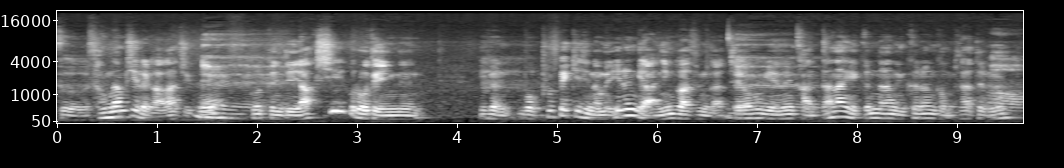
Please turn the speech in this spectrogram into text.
그 상담실에 가가지고 네. 그것도 이제 약식으로 돼 있는 그러니까 음. 뭐 풀패키지 나면 이런 게 아닌 것 같습니다. 제가 네. 보기에는 간단하게 끝나는 그런 검사들은 아,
